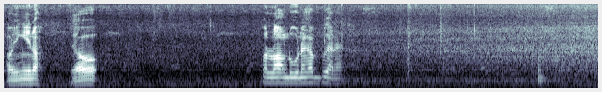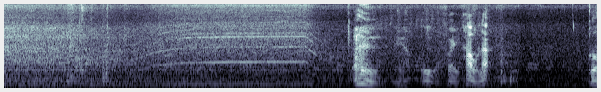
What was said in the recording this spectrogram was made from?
เอาอย่างงี้เนาะ เดี๋ยว ก็ลองดูนะครับเพื่อนนะเออ เออไฟเข้าแล้วก็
